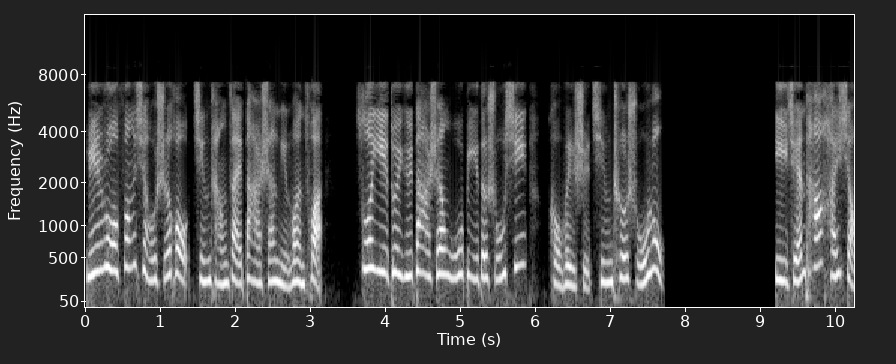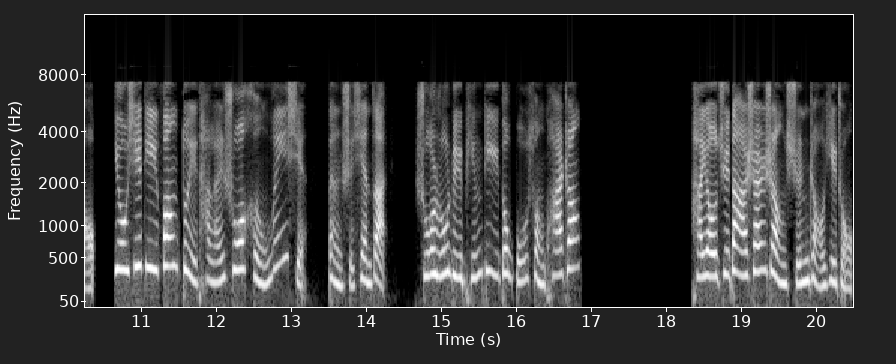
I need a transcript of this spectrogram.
林若风小时候经常在大山里乱窜，所以对于大山无比的熟悉，可谓是轻车熟路。以前他还小。有些地方对他来说很危险，但是现在说如履平地都不算夸张。他要去大山上寻找一种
